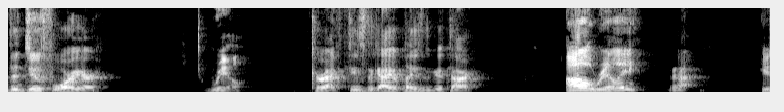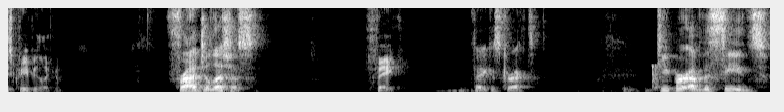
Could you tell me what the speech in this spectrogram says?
the Doof Warrior. Real. Correct. He's the guy who plays the guitar. Oh, really? Yeah. He was creepy looking. Fragilicious. Fake. Fake is correct. Keeper of the Seeds.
